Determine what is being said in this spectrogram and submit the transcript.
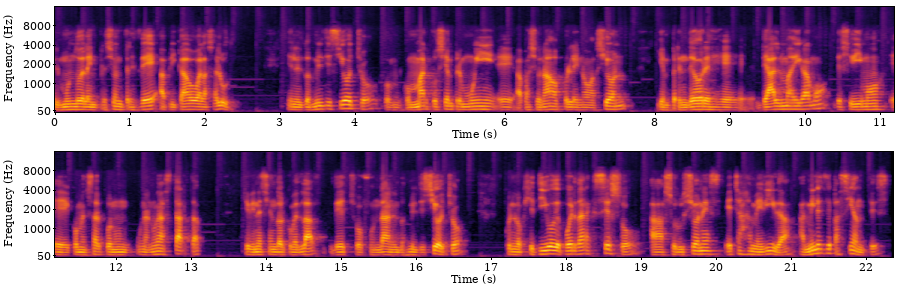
el mundo de la impresión 3D aplicado a la salud. en el 2018, con, con Marco siempre muy eh, apasionados por la innovación y emprendedores eh, de alma, digamos, decidimos eh, comenzar con una nueva startup que viene siendo Arcomed Lab, de hecho fundada en el 2018, con el objetivo de poder dar acceso a soluciones hechas a medida a miles de pacientes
